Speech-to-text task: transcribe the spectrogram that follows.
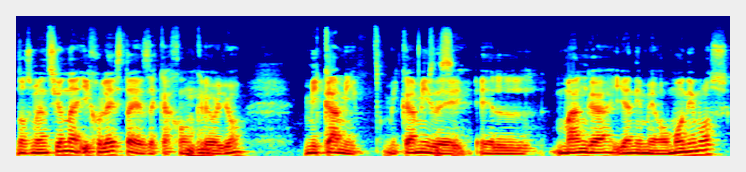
nos menciona, híjole, esta es de cajón, creo yo. Mikami, Mikami de el manga y anime homónimos.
